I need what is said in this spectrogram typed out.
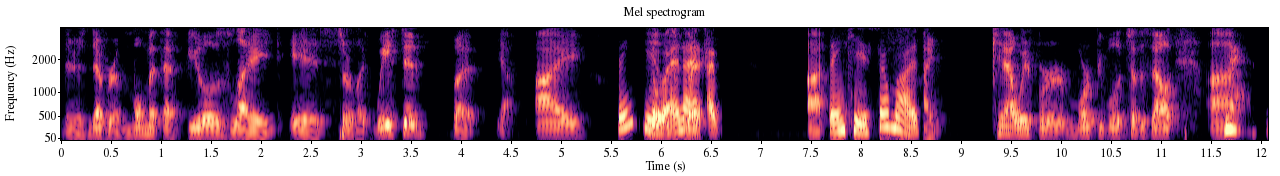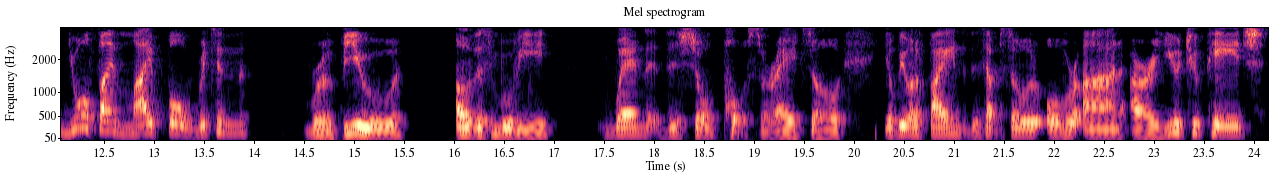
There's never a moment that feels like it's sort of like wasted. But yeah, I thank you, and I, I, I, thank you so much. I cannot wait for more people to check this out. Uh, you will find my full written review of this movie when this show posts. All right, so you'll be able to find this episode over on our YouTube page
